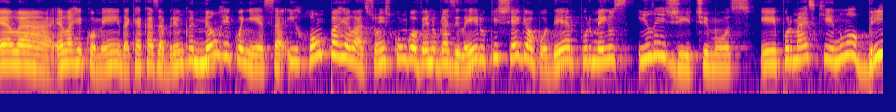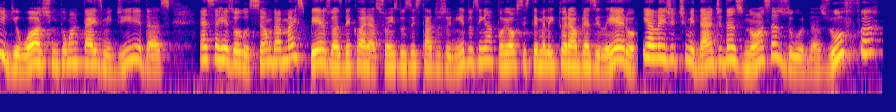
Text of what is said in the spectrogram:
ela, ela recomenda que a Casa Branca não reconheça e rompa relações com o governo brasileiro que chegue ao poder por meios ilegítimos. E por mais que não obrigue Washington a tais medidas, essa resolução dá mais peso às declarações dos Estados Unidos em apoio ao sistema eleitoral brasileiro e à legitimidade das nossas urnas. Ufa!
